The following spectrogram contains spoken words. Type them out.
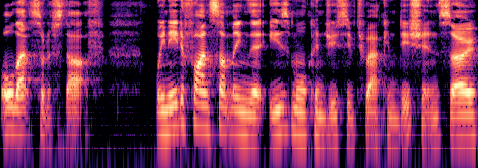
all that sort of stuff. We need to find something that is more conducive to our condition. So,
